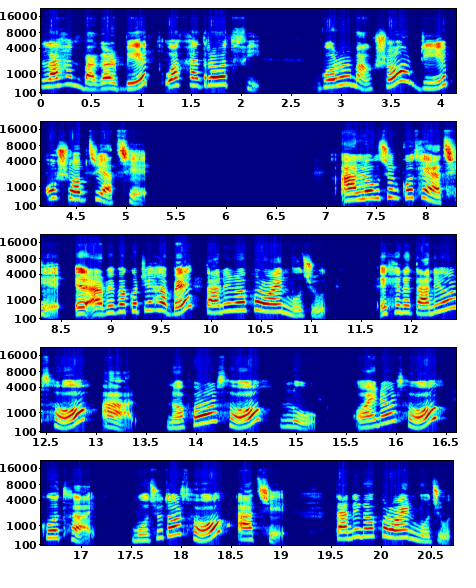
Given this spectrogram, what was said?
লাহাম বাগার বেদ ও খাদ্রাওয়াত ফি। গরুর মাংস, ডিম ও সবজি আছে। আর লোকজন কোথায় আছে? এর আরবি বাক্যটি হবে, তানে নফর ওয়াইন মজুদ। এখানে তানে অর্থ, আর। নফর অর্থ, লোক। ওয়াইন অর্থ, কোথায়? মজুদ অর্থ, আছে। তানে নফর ওয়াইন মজুদ।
